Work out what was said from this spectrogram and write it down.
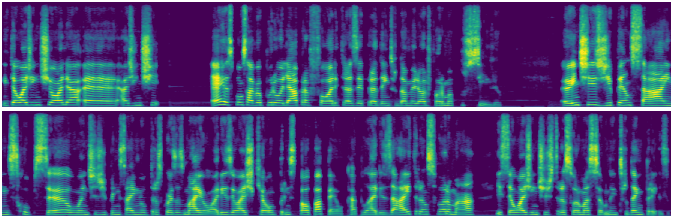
Então a gente olha, é, a gente é responsável por olhar para fora e trazer para dentro da melhor forma possível. Antes de pensar em disrupção, antes de pensar em outras coisas maiores, eu acho que é o principal papel, capilarizar e transformar e ser um agente de transformação dentro da empresa.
